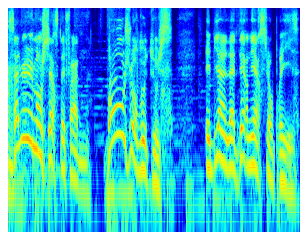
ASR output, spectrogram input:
Salut mon cher Stéphane. Bonjour vous tous. Eh bien, la dernière surprise,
